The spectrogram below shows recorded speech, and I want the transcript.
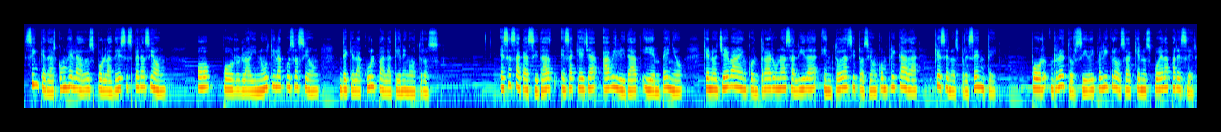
sin quedar congelados por la desesperación o por la inútil acusación de que la culpa la tienen otros. Esa sagacidad es aquella habilidad y empeño que nos lleva a encontrar una salida en toda situación complicada que se nos presente, por retorcida y peligrosa que nos pueda parecer.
